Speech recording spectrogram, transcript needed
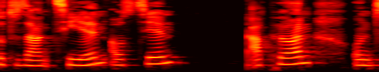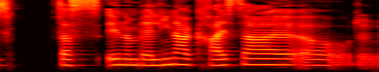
sozusagen zählen, auszählen, abhören und das in einem Berliner Kreissaal äh,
